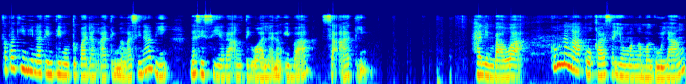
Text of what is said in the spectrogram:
kapag hindi natin tinutupad ang ating mga sinabi, nasisira ang tiwala ng iba sa atin. Halimbawa, kung nangako ka sa iyong mga magulang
